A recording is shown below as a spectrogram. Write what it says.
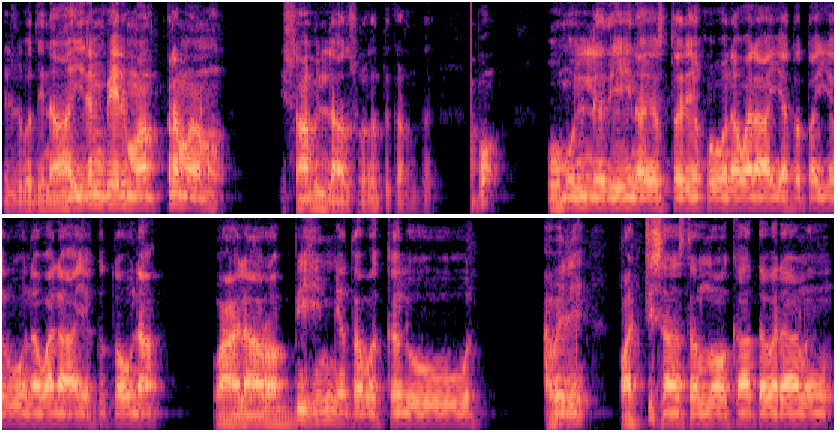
എഴുപതിനായിരം പേര് മാത്രമാണ് ഇഷാബില്ലാതെ സ്വർഗത്ത് കടന്നത്. അപ്പോൾ അവർ പക്ഷിശാസ്ത്രം നോക്കാത്തവരാണ്.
